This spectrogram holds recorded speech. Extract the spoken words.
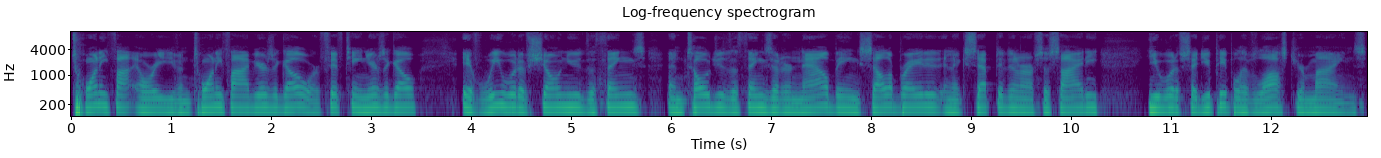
25 or even 25 years ago or 15 years ago, if we would have shown you the things and told you the things that are now being celebrated and accepted in our society, you would have said, You people have lost your minds.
